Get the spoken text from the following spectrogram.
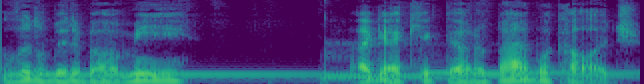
A little bit about me I got kicked out of Bible college.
